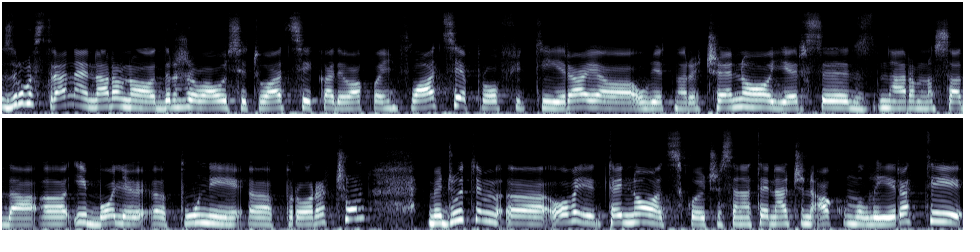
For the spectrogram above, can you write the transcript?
S druge strane, naravno, država u ovoj situaciji kada je ovakva inflacija profitira, uvjetno rečeno, jer se naravno sada i bolje puni proračun. Međutim, ovaj, taj novac koji će se na taj način akumulirati,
